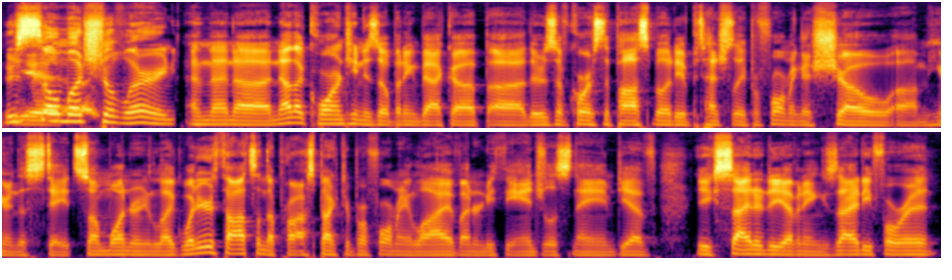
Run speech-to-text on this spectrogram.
there's so Yeah, much to learn. And then uh, now that quarantine is opening back up, uh, there's of course the possibility of potentially performing a show um, here in the states. So I'm wondering, like, what are your thoughts on the prospect of performing live underneath the Angelus name? Do you have are you excited? Do you have any anxiety for it?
